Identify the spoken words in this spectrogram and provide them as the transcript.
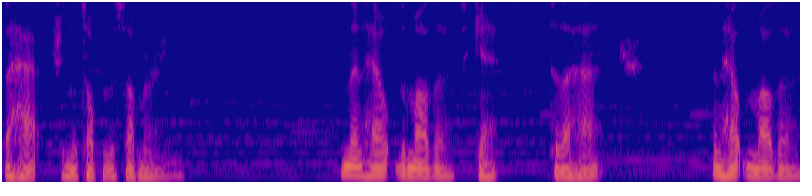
the hatch in the top of the submarine, and then helped the mother to get to the hatch, and helped the mother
